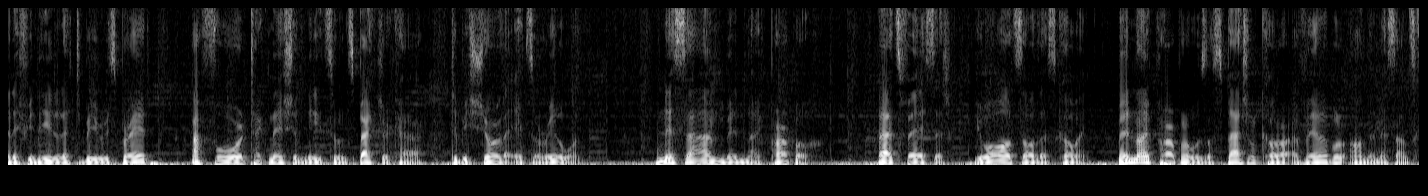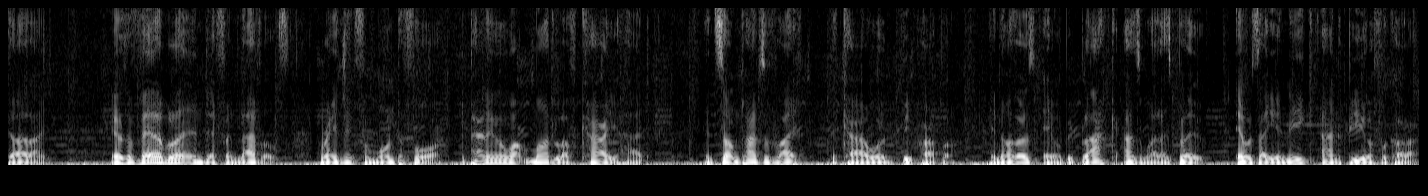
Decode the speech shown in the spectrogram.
and if you needed it to be resprayed, a Ford technician needs to inspect your car to be sure that it's a real one. Nissan Midnight Purple Let's face it, you all saw this coming. Midnight Purple was a special colour available on the Nissan Skyline. It was available in different levels, ranging from 1 to 4, depending on what model of car you had. In some types of light, the car would be purple. In others, it would be black as well as blue. It was a unique and beautiful colour.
